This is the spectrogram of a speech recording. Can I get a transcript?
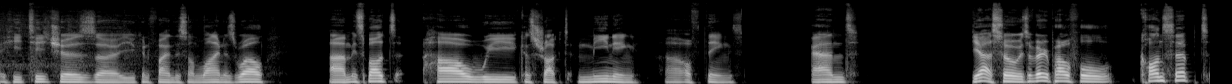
he teaches. Uh, you can find this online as well. Um, it's about how we construct meaning uh, of things. And yeah, so it's a very powerful concept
